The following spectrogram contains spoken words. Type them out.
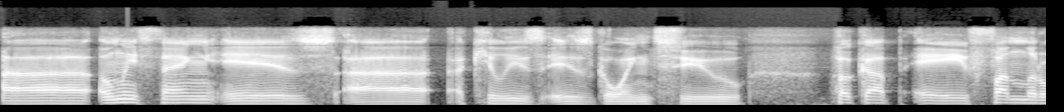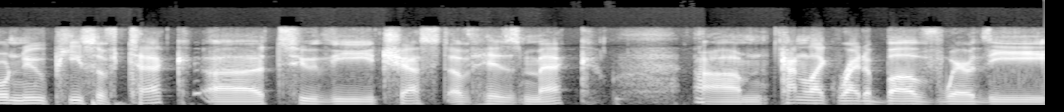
Uh, only thing is, uh, Achilles is going to hook up a fun little new piece of tech uh, to the chest of his mech. Um, kind of like right above where the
